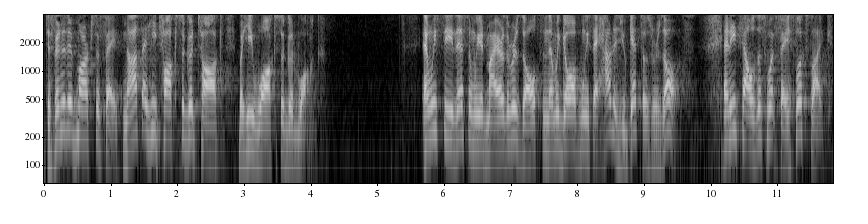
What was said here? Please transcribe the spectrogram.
Definitive marks of faith. Not that he talks a good talk, but he walks a good walk. And we see this and we admire the results, and then we go up and we say, How did you get those results? And he tells us what faith looks like.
